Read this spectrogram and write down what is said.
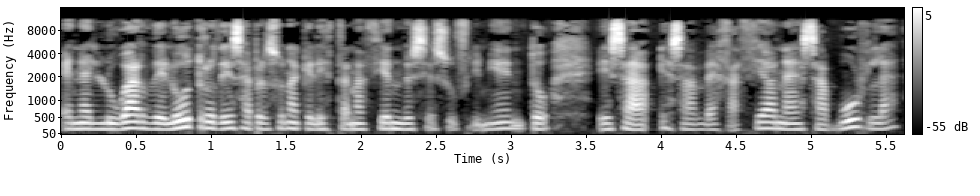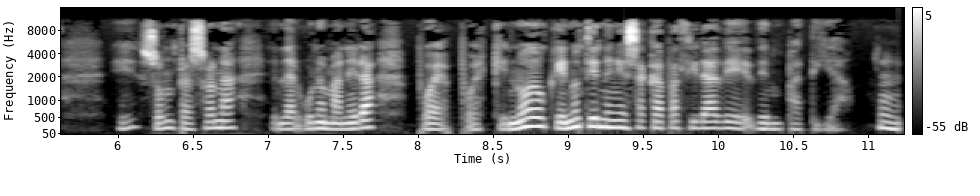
en el lugar del otro, de esa persona que le están haciendo ese sufrimiento, esa, esas vejaciones, esas burlas, ¿eh? son personas de alguna manera pues, pues que no, que no tienen esa capacidad de, de empatía. Mm.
